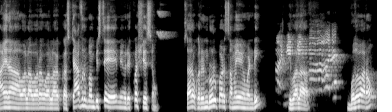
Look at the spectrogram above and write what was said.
ఆయన వాళ్ళ వాళ్ళ- వాళ్ళ యొక్క స్టాఫ్ని పంపిస్తే మేము రిక్వెస్ట్ చేసాం సార్ ఒక రెండు రోజుల పాటు సమయం ఇవ్వండి. ఇవాళ బుధవారం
